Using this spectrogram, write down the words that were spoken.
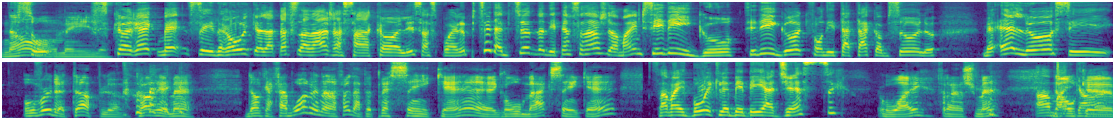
Non, So, mais là- C'est correct, mais c'est drôle que la personnage, elle s'en calisse à ce point-là. Puis tu sais, d'habitude, là, des personnages de même, c'est des gars. C'est des gars qui font des tatas comme ça, là. Mais elle, là, c'est... Over the top, là, carrément. Donc, elle fait boire un enfant d'à peu près 5 ans, euh, gros max 5 ans. Ça va être beau avec le bébé à Jess, tu sais. Ouais, franchement. Oh my Donc, God. euh,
